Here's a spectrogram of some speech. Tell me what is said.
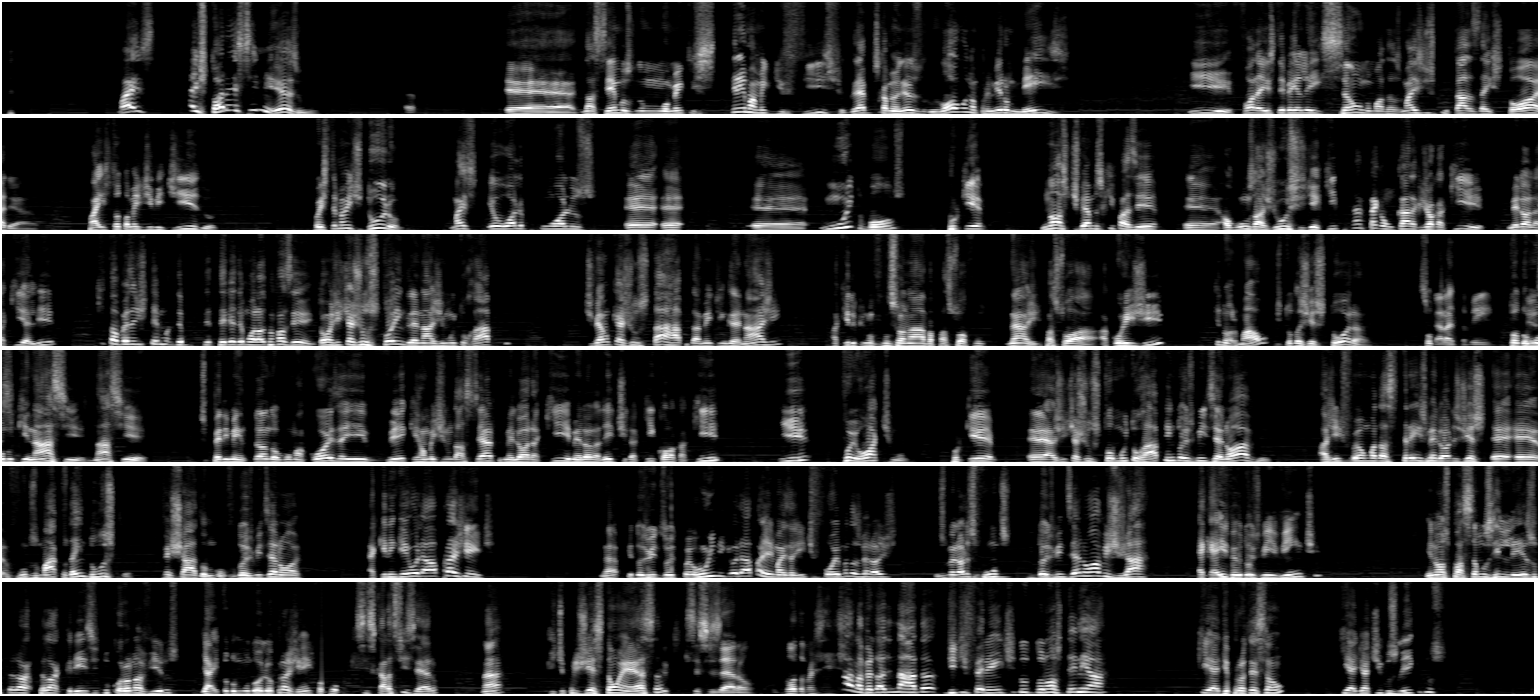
Mas a história é assim mesmo. É, nascemos num momento extremamente difícil, greve dos caminhoneiros logo no primeiro mês. E fora isso, teve a eleição numa das mais disputadas da história, país totalmente dividido. Foi extremamente duro, mas eu olho com olhos é, é, é, muito bons, porque nós tivemos que fazer é, alguns ajustes de equipe. Né? Pega um cara que joga aqui, melhora aqui ali, que talvez a gente teria demorado para fazer. Então a gente ajustou a engrenagem muito rápido, tivemos que ajustar rapidamente a engrenagem, aquilo que não funcionava passou a, né, a gente passou a, a corrigir, que normal, de toda gestora. Cara, também todo mundo que nasce, nasce experimentando alguma coisa e vê que realmente não dá certo, melhora aqui, melhora ali, tira aqui, coloca aqui. E foi ótimo, porque é, a gente ajustou muito rápido. Em 2019, a gente foi uma das três melhores é, é, fundos macros da indústria, fechado, 2019. É que ninguém olhava pra gente. Né? Porque 2018 foi ruim, ninguém olhava pra gente, mas a gente foi uma das melhores, dos melhores fundos de 2019 já. É que aí veio 2020 e nós passamos ileso pela, pela crise do coronavírus. E aí todo mundo olhou pra gente, falou, pô, o que esses caras fizeram, né? Que tipo de gestão é essa? E o que, que vocês fizeram? Conta pra gente. Ah, na verdade, nada de diferente do, do nosso DNA que é de proteção, que é de ativos líquidos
